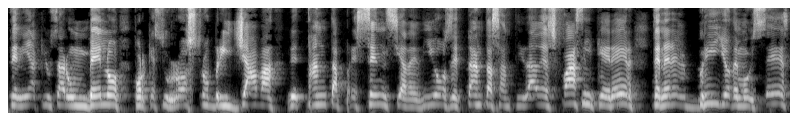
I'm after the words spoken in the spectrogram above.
tenía que usar un velo porque su rostro brillaba de tanta presencia de Dios Dios de tanta santidad. Es fácil querer tener el brillo de Moisés.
